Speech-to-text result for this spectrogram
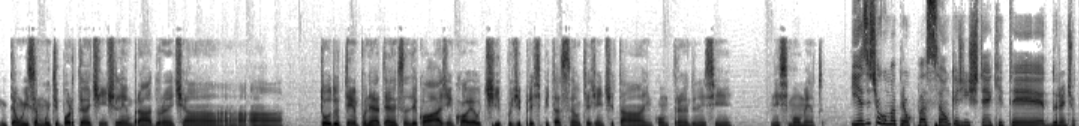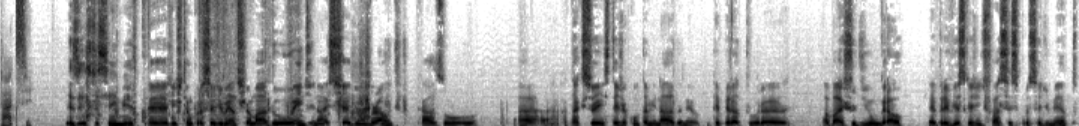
Então isso é muito importante a gente lembrar durante a, a, a todo o tempo, né, até antes da decolagem, qual é o tipo de precipitação que a gente está encontrando nesse, nesse momento. E existe alguma preocupação que a gente tem que ter durante o táxi? Existe sim, é, a gente tem um procedimento chamado Engine Ice Shed on Ground, caso a, a taxiway esteja contaminada, né, temperatura abaixo de 1 grau, é previsto que a gente faça esse procedimento.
